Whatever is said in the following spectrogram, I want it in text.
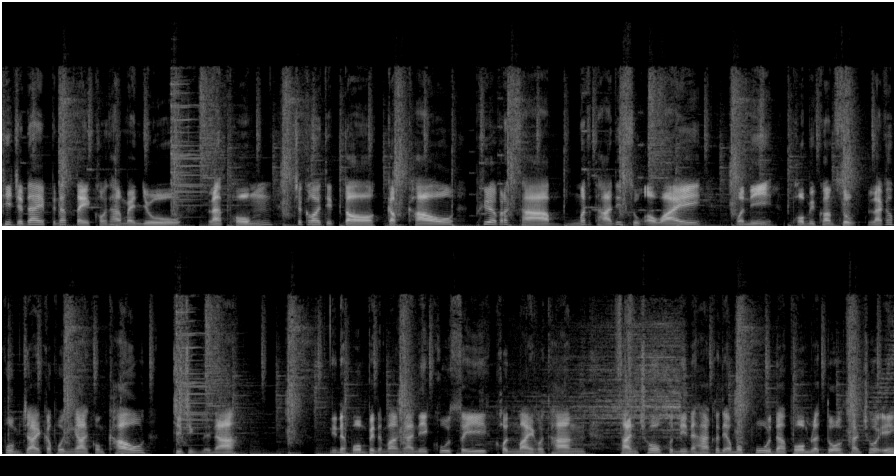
ที่จะได้เป็นนักเตะของทางแมนยู และผมจะคอยติดต่อกับเขาเพื่อรักษามาตรฐานที่สูงเอาไว้ วันนี้ผมมีความสุขและก็ภูมิใจกับผลงานของเขาจริงๆเลยนะ นี่นะผมเป็นว่างานนี้คู่ซีคนใหม่ของทางซานโชคนนี้นะฮะก็ได้ออกมาพูดนะผมและตัวซานโชเอง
